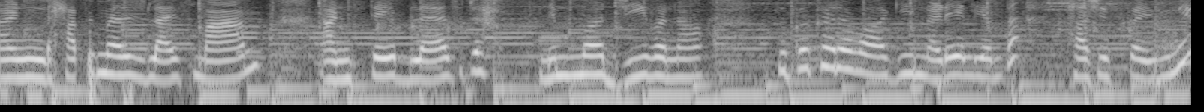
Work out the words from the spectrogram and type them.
And happy marriage life ma'am and stay blessed ನಿಮ್ಮ ಜೀವನ ಸುಖಕರವಾಗಿ ನಡೆಯಲಿ ಅಂತ ಆಶಿಸ್ತಾ ಇದ್ದೀನಿ.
